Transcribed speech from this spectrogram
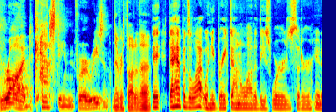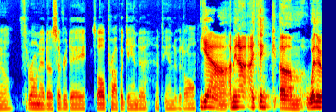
broadcasting for a reason. Never thought of that. It, that happens a lot when you break down a lot of these words that are, you know, thrown at us every day. It's all propaganda at the end of it all. Yeah, I mean, I, I think um, whether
